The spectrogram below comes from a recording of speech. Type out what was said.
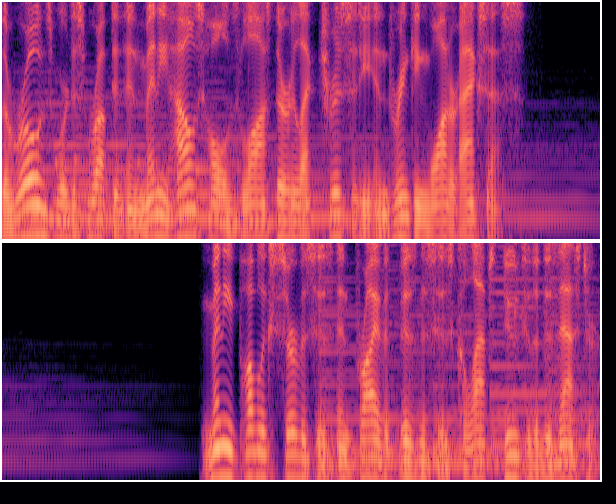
The roads were disrupted and many households lost their electricity and drinking water access. Many public services and private businesses collapsed due to the disaster.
